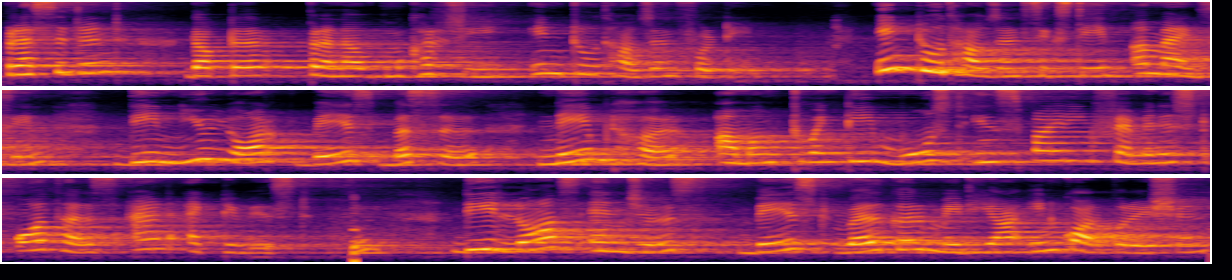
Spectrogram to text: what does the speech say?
President Dr. Pranab Mukherjee in 2014. In 2016, a magazine, the New York based Bustle, named her among 20 most inspiring feminist authors and activists. The Los Angeles based Welker Media Incorporation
